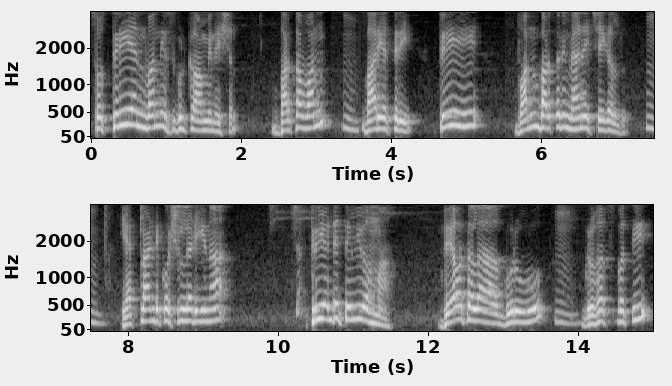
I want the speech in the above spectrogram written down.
So three and one is good combination భర్త వన్ భార్య త్రీ త్రీ వన్ భర్తని మేనేజ్ చేయగలదు. మ్మ్. ఎట్లాంటి క్వశ్చన్లు అడిగినా త్రీ అంటే తెలివి అమ్మా దేవతల గురువు మ్మ్. బృహస్పతి.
